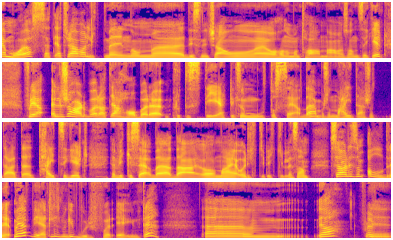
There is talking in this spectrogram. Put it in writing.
jeg må jo ha sett Jeg tror jeg var litt mer innom eh, Disney Channel eh, og Hanne Montana og sånn, sikkert. Fordi jeg, Ellers så er det bare at jeg har bare protestert liksom mot å se det. Jeg bare sånn, Nei, det er så det er, det er teit, sikkert. Jeg vil ikke se det. det er, jo, nei, jeg orker ikke, liksom. Så jeg har liksom aldri Men jeg vet liksom ikke hvorfor, egentlig. Uh, ja, fordi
